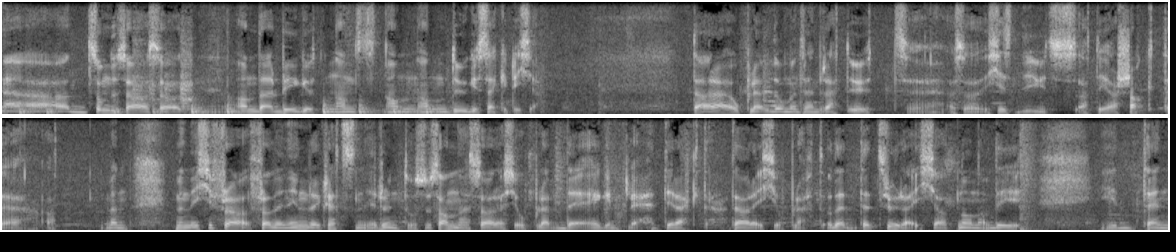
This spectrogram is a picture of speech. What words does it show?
Ja, som du sa, altså, han der bygutten, han, han, han duger sikkert ikke. Det har jeg opplevd omtrent rett ut. Altså, ikke at de har sagt det, at Men, men ikke fra, fra, den indre kretsen rundt hos Susanne så har jeg ikke opplevd det egentlig direkte. Det har jeg ikke opplevd. Og det, det tror jeg ikke at noen av de i den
